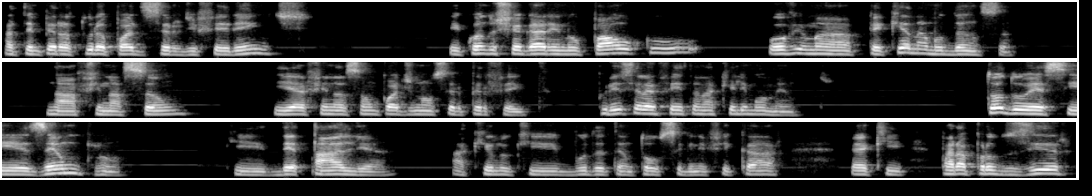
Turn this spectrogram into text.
a temperatura pode ser diferente. E quando chegarem no palco, houve uma pequena mudança na afinação e a afinação pode não ser perfeita. Por isso ela é feita naquele momento. Todo esse exemplo que detalha aquilo que Buda tentou significar é que para produzir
